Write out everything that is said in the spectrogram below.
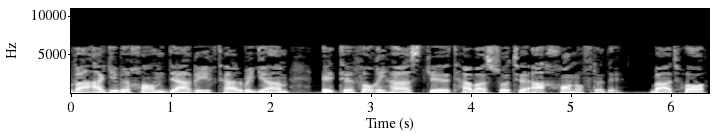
و اگه بخوام دقیق تر بگم اتفاقی هست که توسط اخان افتاده. بعدها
